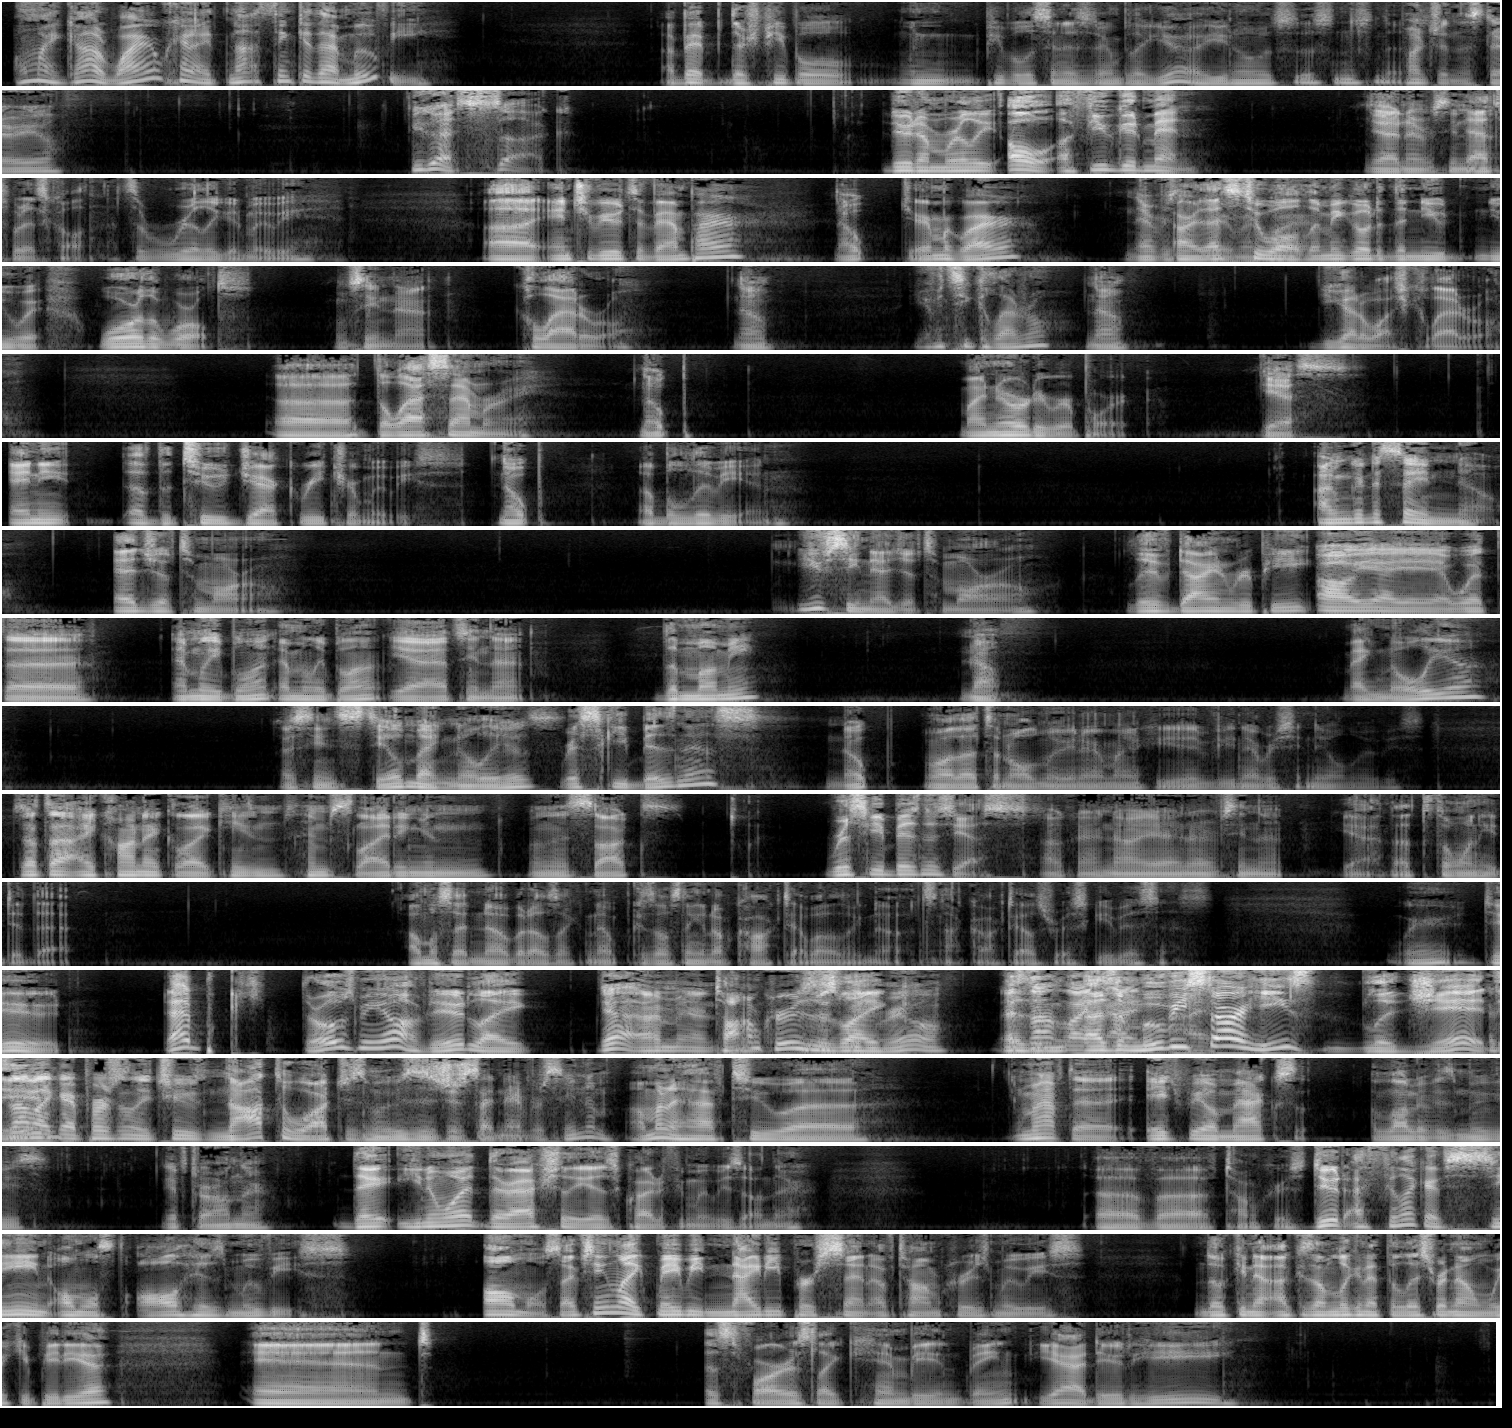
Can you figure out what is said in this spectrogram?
Oh my God! Why can I not think of that movie? I bet there's people when people listen to this, they're gonna be like, "Yeah, you know, it's this and this and that." Punch in the stereo. You guys suck. Dude, I'm really. Oh, A Few Good Men. Yeah, I've never seen That's that. That's what it's called. That's a really good movie. Uh, Interview with the Vampire. Nope. Jerry Maguire. Never seen All right, that's too old. Let me go to the new new way. War of the Worlds. I've seen that. Collateral. No. You haven't seen Collateral? No. You got to watch Collateral. Uh, The Last Samurai. Nope. Minority Report. Yes. Any of the two Jack Reacher movies. Nope. Oblivion. I'm gonna say no. Edge of Tomorrow. You've seen Edge of Tomorrow. Live, Die, and Repeat. Oh yeah, yeah, yeah. With uh, Emily Blunt. Emily Blunt. Yeah, I've seen that. The Mummy. No, Magnolia. I've seen Steel Magnolias. Risky Business. Nope. Well, that's an old movie. Never mind. If you- if you've never seen the old movies. Is that the iconic like him him sliding in on his socks? Risky Business. Yes. Okay, no, yeah, I've never seen that. Yeah, that's the one he did that. I almost said no, but I was like, nope, because I was thinking of cocktail, but I was like, no, it's not cocktail, it's risky business. Where, dude, that throws me off, dude. Like, Yeah, I mean, Tom Cruise is like- real. as, a, like as a I- movie I- star, he's legit. It's dude. not like I personally choose not to watch his movies. It's just I've never seen them. I'm gonna have to. uh I'm gonna have to HBO Max a lot of his movies if they're on there. They, you know what? There actually is quite a few movies on there of uh, Tom Cruise, dude. I feel like I've seen almost all his movies. Almost, I've seen like maybe ninety percent of Tom Cruise movies. Looking at because I'm looking at the list right now on Wikipedia, and as far as like him being main, yeah, dude, he.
